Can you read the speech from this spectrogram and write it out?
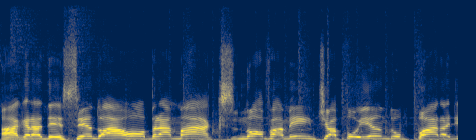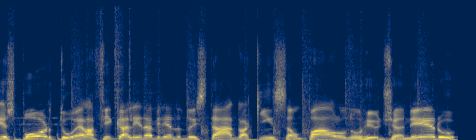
Agradecendo a Obra Max, novamente apoiando o Paradesporto. Ela fica ali na Avenida do Estado, aqui em São Paulo, no Rio de Janeiro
